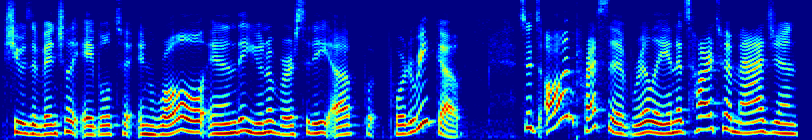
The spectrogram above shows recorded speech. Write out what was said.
she was eventually able to enroll in the University of Puerto Rico. So it's all impressive, really. And it's hard to imagine,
